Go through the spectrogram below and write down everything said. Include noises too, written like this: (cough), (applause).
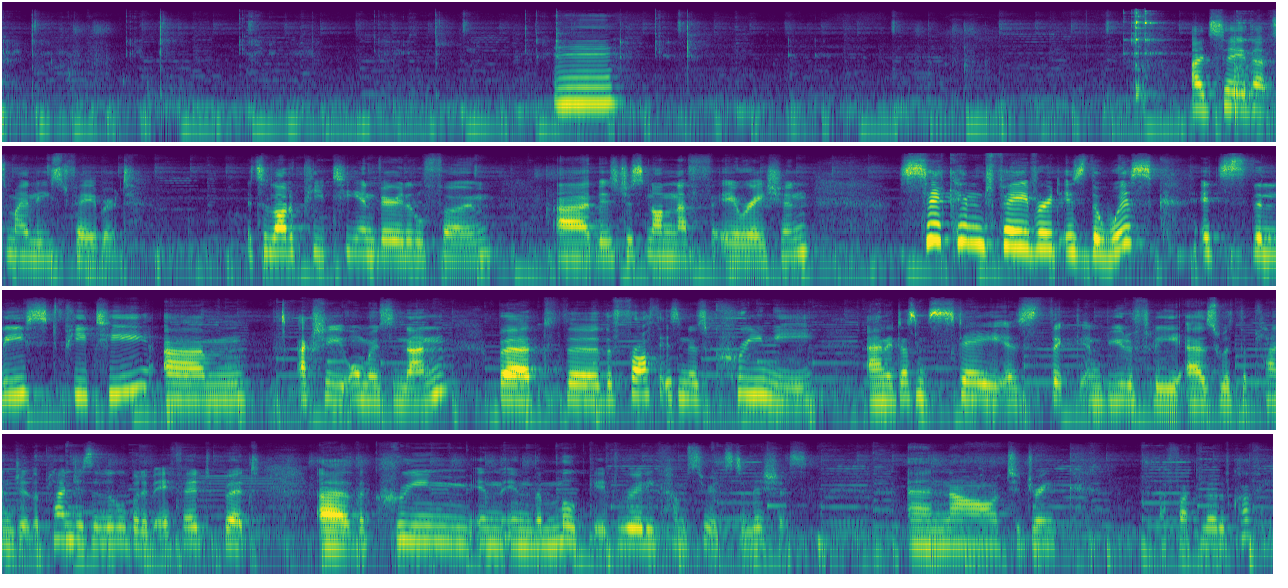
I'd say that's my least favorite. It's a lot of PT and very little foam. Uh, there's just not enough aeration. Second favorite is the whisk. It's the least PT, um, actually almost none, but the, the froth isn't as creamy and it doesn't stay as thick and beautifully as with the plunger. The plunger is a little bit of effort, but uh, the cream in, in the milk, it really comes through. It's delicious. And now to drink a fuckload of coffee.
